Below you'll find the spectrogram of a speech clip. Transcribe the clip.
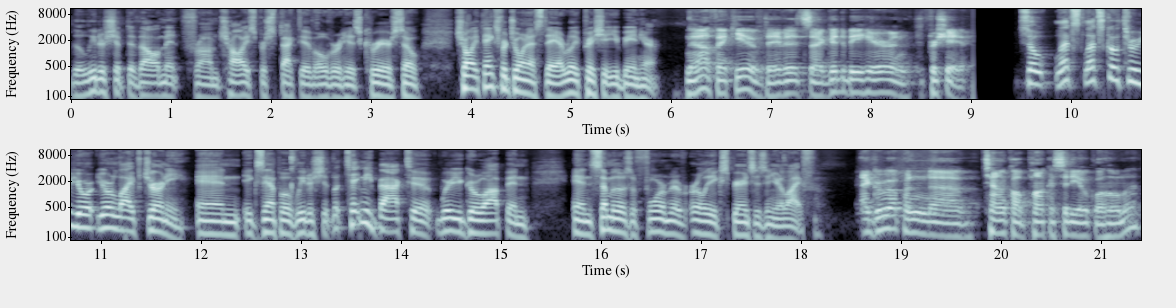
the leadership development from Charlie's perspective over his career. So, Charlie, thanks for joining us today. I really appreciate you being here. No, thank you, David. It's uh, good to be here and appreciate it. So let's let's go through your your life journey and example of leadership. Let take me back to where you grew up and and some of those formative early experiences in your life. I grew up in a town called Ponca City, Oklahoma.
